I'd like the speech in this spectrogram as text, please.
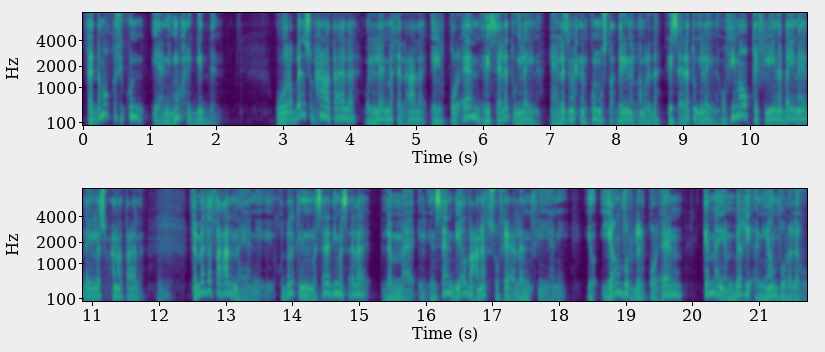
فده موقف يكون يعني محرج جدا. وربنا سبحانه وتعالى ولله المثل الأعلى القرآن رسالته إلينا. يعني لازم إحنا نكون مستحضرين الأمر ده رسالته إلينا. وفي موقف لينا بين يدي الله سبحانه وتعالى. فماذا فعلنا؟ يعني خد بالك إن المسألة دي مسألة لما الإنسان بيضع نفسه فعلا في يعني ينظر للقرآن كما ينبغي أن ينظر له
